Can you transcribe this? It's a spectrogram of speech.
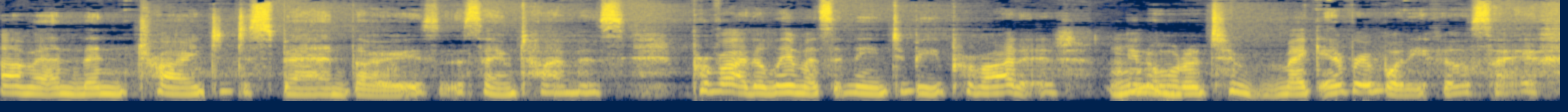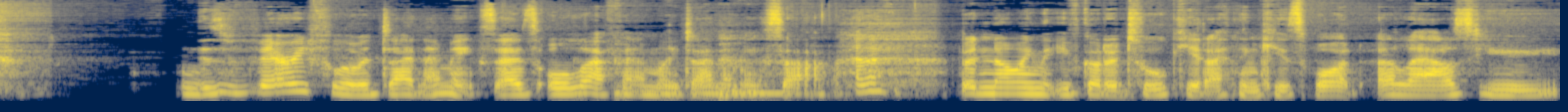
Um, and then trying to disband those at the same time as provide the limits that need to be provided in order to make everybody feel safe. There's very fluid dynamics, as all our family dynamics are. But knowing that you've got a toolkit, I think, is what allows you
